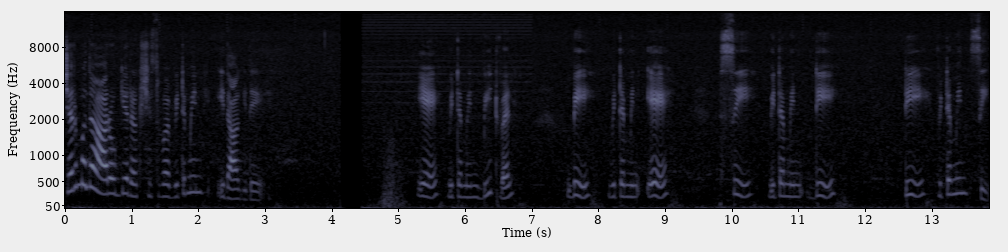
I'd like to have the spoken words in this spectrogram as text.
ಚರ್ಮದ ಆರೋಗ್ಯ ರಕ್ಷಿಸುವ ವಿಟಮಿನ್ ಇದಾಗಿದೆ. A. Vitamin B12 B. Vitamin A C. Vitamin D D. Vitamin C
